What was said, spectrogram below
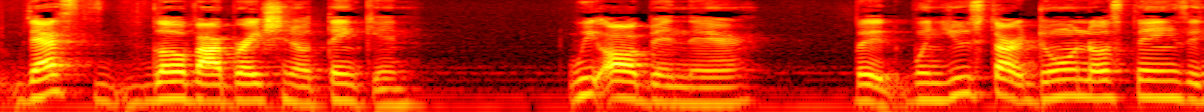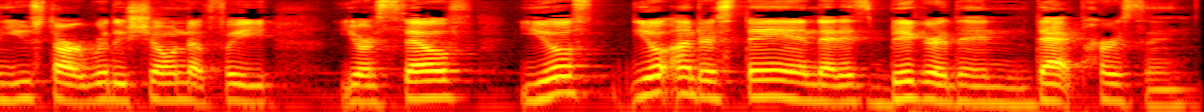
That's low vibrational thinking. We all been there. But when you start doing those things and you start really showing up for yourself, you'll you'll understand that it's bigger than that person.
